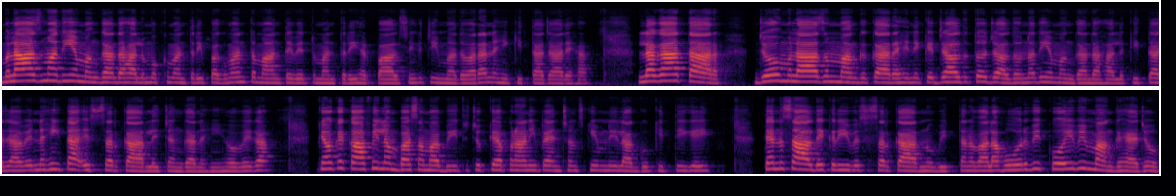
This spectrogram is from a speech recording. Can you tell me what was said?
ਮੁਲਾਜ਼ਮਾਂ ਦੀਆਂ ਮੰਗਾਂ ਦਾ ਹੱਲ ਮੁੱਖ ਮੰਤਰੀ ਭਗਵੰਤ ਮਾਨ ਤੇ ਵਿੱਤ ਮੰਤਰੀ ਹਰਪਾਲ ਸਿੰਘ ਚੀਮਾ ਦੁਆਰਾ ਨਹੀਂ ਕੀਤਾ ਜਾ ਰਿਹਾ। ਲਗਾਤਾਰ ਜੋ ਮੁਲਾਜ਼ਮ ਮੰਗ ਕਰ ਰਹੇ ਨੇ ਕਿ ਜਲਦ ਤੋਂ ਜਲਦ ਉਹਨਾਂ ਦੀਆਂ ਮੰਗਾਂ ਦਾ ਹੱਲ ਕੀਤਾ ਜਾਵੇ, ਨਹੀਂ ਤਾਂ ਇਸ ਸਰਕਾਰ ਲਈ ਚੰਗਾ ਨਹੀਂ ਹੋਵੇਗਾ। ਕਿਉਂਕਿ ਕਾਫੀ ਲੰਬਾ ਸਮਾਂ ਬੀਤ ਚੁੱਕਿਆ, ਪੁਰਾਣੀ ਪੈਨਸ਼ਨ ਸਕੀਮ ਨਹੀਂ ਲਾਗੂ ਕੀਤੀ ਗਈ। 3 ਸਾਲ ਦੇ ਕਰੀਬ ਇਸ ਸਰਕਾਰ ਨੂੰ ਬੀਤਣ ਵਾਲਾ ਹੋਰ ਵੀ ਕੋਈ ਵੀ ਮੰਗ ਹੈ ਜੋ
